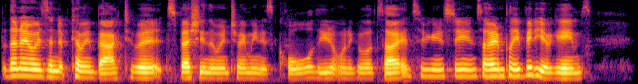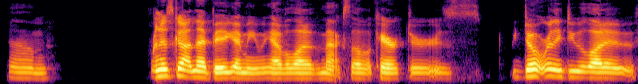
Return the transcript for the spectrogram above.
but then I always end up coming back to it, especially in the winter. I mean, it's cold. You don't want to go outside, so you're going to stay inside and play video games. Um, and it's gotten that big. I mean, we have a lot of max level characters. We don't really do a lot of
